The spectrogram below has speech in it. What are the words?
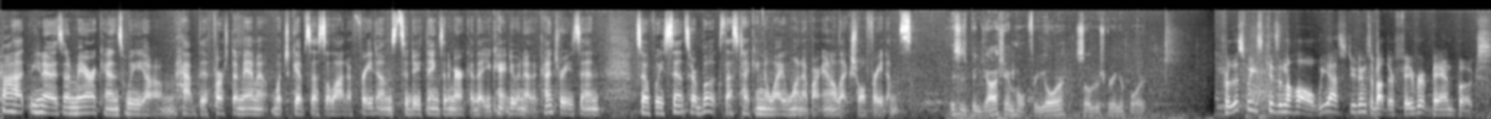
But, you know, as Americans, we um, have the First Amendment, which gives us a lot of freedoms to do things in America that you can't do in other countries. And so if we censor books, that's taking away one of our intellectual freedoms. This has been Josh Imholt for your Silver Screen Report. For this week's Kids in the Hall, we asked students about their favorite banned books.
